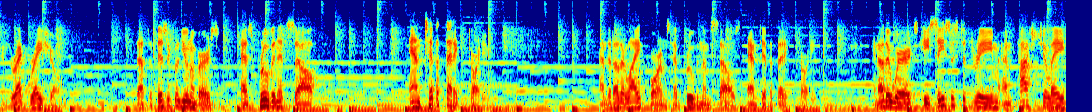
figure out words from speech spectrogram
in direct ratio that the physical universe has proven itself antipathetic toward him, and that other life forms have proven themselves antipathetic toward him. In other words, he ceases to dream and postulate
